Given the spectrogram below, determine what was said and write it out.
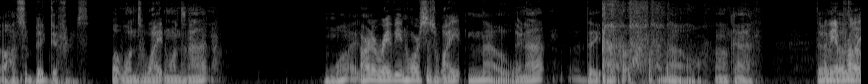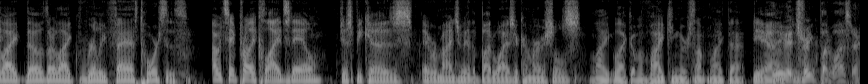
Oh, it's a big difference. What one's white and one's not? What? Aren't Arabian horses white? No, They're not. They no. Okay. Those, I mean, those probably- are like those are like really fast horses. I would say probably Clydesdale, just because it reminds me of the Budweiser commercials. like like of a Viking or something like that. Yeah. You didn't even drink Budweiser.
